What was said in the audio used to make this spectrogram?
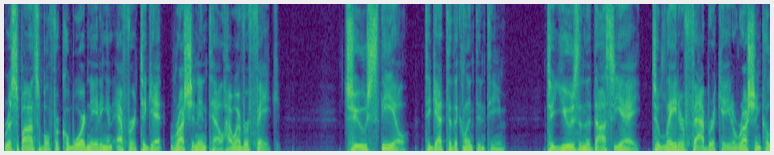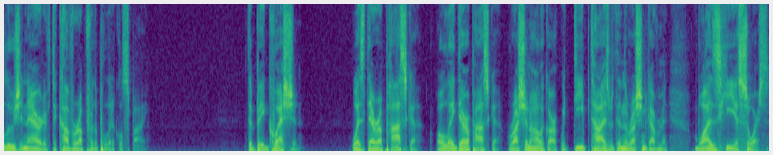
responsible for coordinating an effort to get Russian intel, however fake, to steal, to get to the Clinton team, to use in the dossier, to later fabricate a Russian collusion narrative to cover up for the political spying. The big question was Deripaska, Oleg Deripaska, Russian oligarch with deep ties within the Russian government, was he a source?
